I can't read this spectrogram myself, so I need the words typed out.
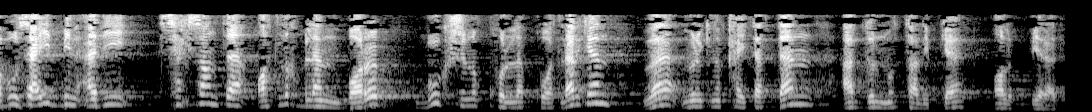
abu said bin adi saksonta otliq bilan borib bu kishini qo'llab quvvatlarkan va mulkni qaytadan abdul muttalibga olib beradi.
